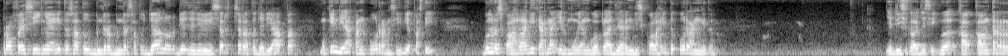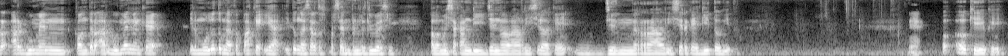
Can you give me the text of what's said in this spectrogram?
profesinya itu satu bener-bener satu jalur dia jadi researcher atau jadi apa mungkin dia akan kurang sih. Dia pasti gue harus sekolah lagi karena ilmu yang gue pelajarin di sekolah itu kurang gitu. Jadi situ aja sih. Gue counter argumen counter argumen yang kayak ilmu lu tuh nggak kepake. Ya itu nggak 100% bener juga sih. Kalau misalkan di generalisir kayak generalisir kayak gitu gitu. Ya. Oke oke.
